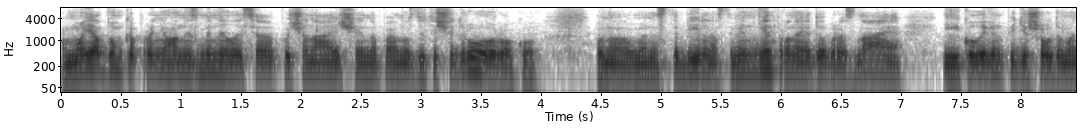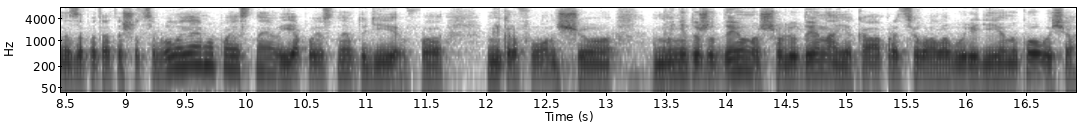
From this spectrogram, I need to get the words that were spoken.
Моя думка про нього не змінилася починаючи, напевно, з 2002 року. Вона в мене стабільна. Він, він про неї добре знає. І коли він підійшов до мене запитати, що це було, я йому пояснив. І я пояснив тоді в мікрофон, що мені дуже дивно, що людина, яка працювала в уряді Януковича,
